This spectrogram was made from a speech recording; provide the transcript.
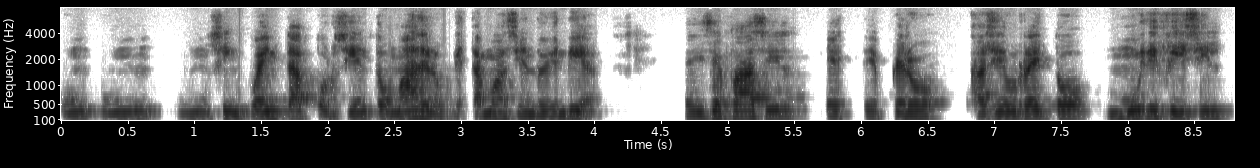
un, un, un 50% más de lo que estamos haciendo hoy en día. Se dice fácil, este, pero ha sido un reto muy difícil,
